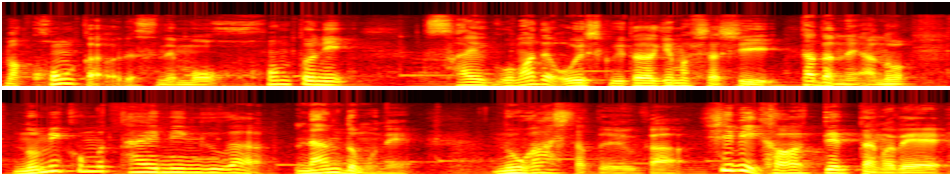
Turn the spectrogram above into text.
まあ、今回はですね、もう本当に最後まで美味しくいただけましたし、ただね、あの、飲み込むタイミングが何度もね、逃したというか、日々変わっていったので、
